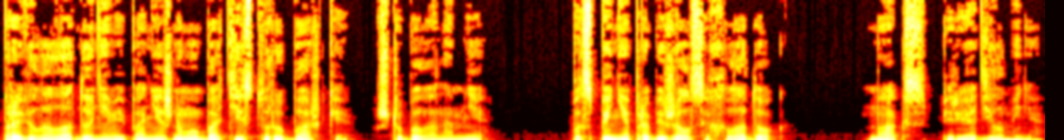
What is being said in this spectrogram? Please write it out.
Провела ладонями по нежному батисту рубашки, что была на мне. По спине пробежался холодок. Макс переодел меня?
